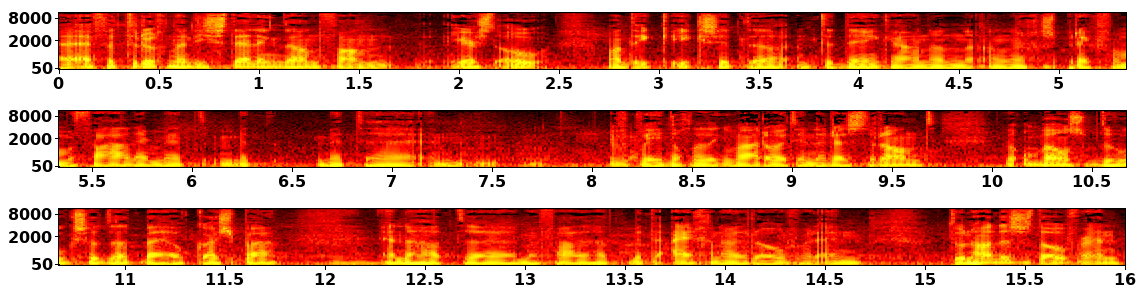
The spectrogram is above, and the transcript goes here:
Eh, even terug naar die stelling dan van eerst... Oh, want ik, ik zit eh, te denken aan een, aan een gesprek van mijn vader met... met, met eh, een, ik weet nog dat ik waren ooit in een restaurant. Bij ons op de hoek zat dat, bij El Kashpa. En dan had, mijn vader had het met de eigenaar erover. En toen hadden ze het over. En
